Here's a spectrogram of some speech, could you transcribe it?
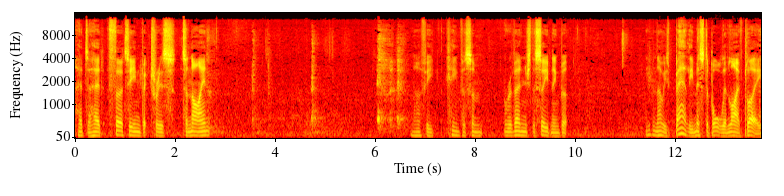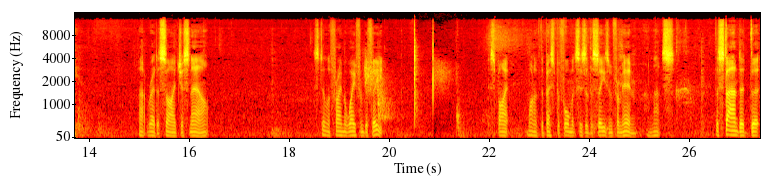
head-to-head 13 victories to nine. Murphy keen for some revenge this evening, but even though he's barely missed a ball in live play, that red aside just now, still a frame away from defeat. Despite one of the best performances of the season from him, and that's the standard that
